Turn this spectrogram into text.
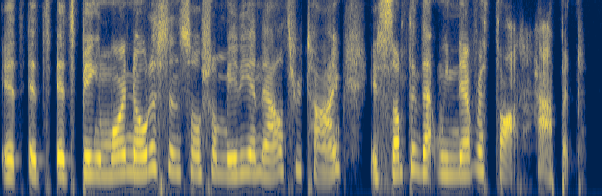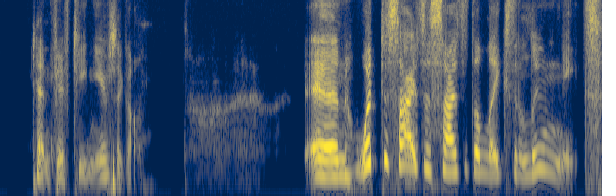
It, it's it's being more noticed in social media now through time. It's something that we never thought happened 10, 15 years ago. And what decides the size of the lakes that a loon needs?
